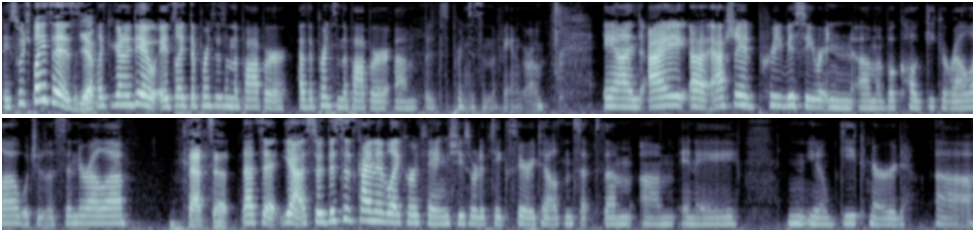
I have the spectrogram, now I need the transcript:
they switch places Yep. like you're gonna do it's like the princess and the pauper uh, the prince and the pauper um but it's princess and the fangirl and i uh, ashley had previously written um, a book called geekerella which was a cinderella That's it. that's it. Yeah. So this is kind of like her thing. She sort of takes fairy tales and sets them um, in a you know geek nerd uh,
